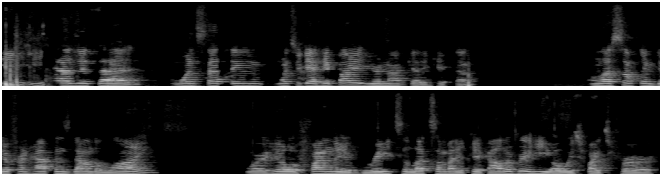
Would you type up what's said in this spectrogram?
he he has it that once that thing once you get hit by it, you're not getting kicked out. Unless something different happens down the line where he'll finally agree to let somebody kick out of it, he always fights for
